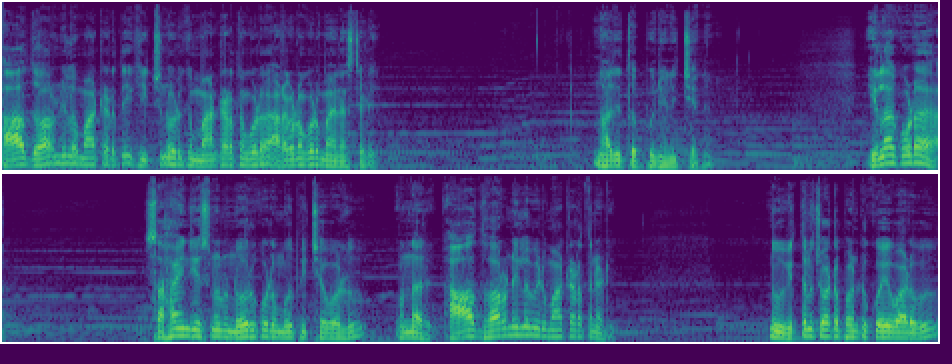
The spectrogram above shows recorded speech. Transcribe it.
ఆ ధోరణిలో మాట్లాడితే ఇక ఇచ్చినోడికి మాట్లాడటం కూడా అడగడం కూడా మానేస్తాడు. నాది తప్పు నేను ఇచ్చాను. ఇలా కూడా సహాయం చేసిన వాళ్ళు నోరు కూడా మూపించేవాళ్ళు ఉన్నారు. ఆ ధోరణిలో వీడు మాట్లాడుతున్నాడు. నువ్వు విత్తన చోట పంట కోయేవాడవు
